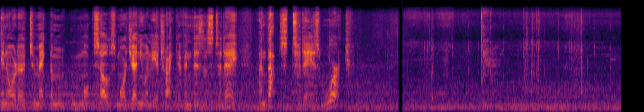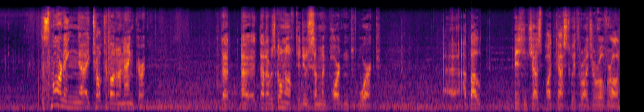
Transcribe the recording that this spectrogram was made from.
in order to make themselves more genuinely attractive in business today. And that's today's work. This morning I talked about an Anchor that, uh, that I was going off to do some important work uh, about Business Jazz Podcast with Roger Overall.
